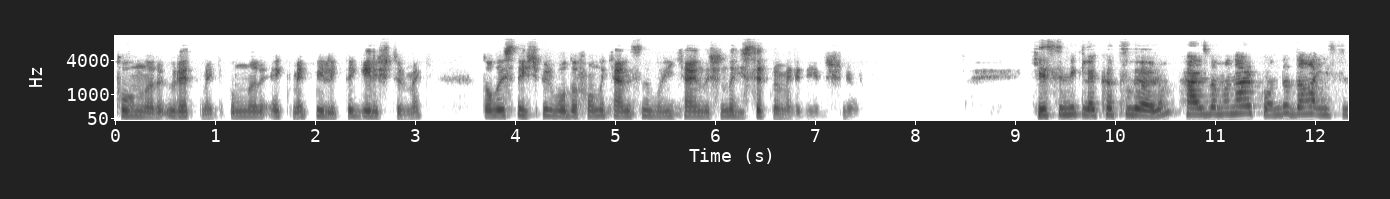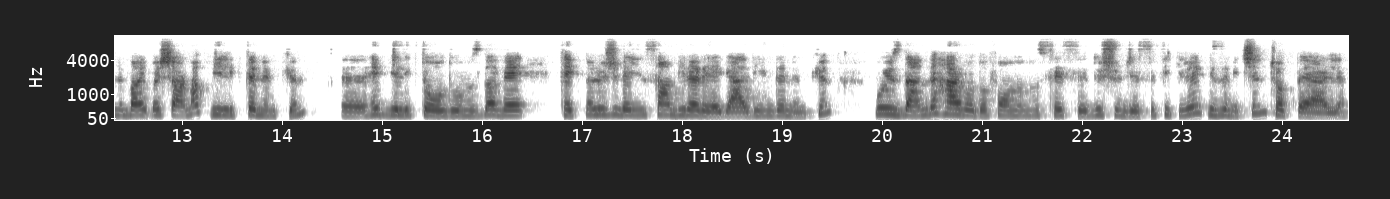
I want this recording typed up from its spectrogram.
tohumları üretmek, bunları ekmek, birlikte geliştirmek. Dolayısıyla hiçbir Vodafone'lu kendisini bu hikâyenin dışında hissetmemeli diye düşünüyorum. Kesinlikle katılıyorum. Her zaman her konuda daha iyisini başarmak birlikte mümkün. Eee, hep birlikte olduğumuzda ve teknoloji ve insan bir araya geldiğinde mümkün. Bu yüzden de her Vodafone'lunun sesi, düşüncesi, fikri bizim için çok değerli.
